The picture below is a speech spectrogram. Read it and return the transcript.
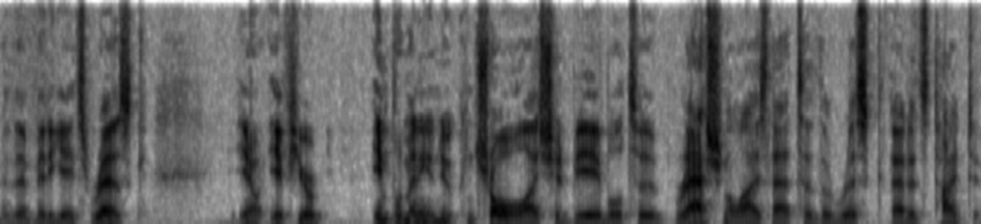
that mitigates risk. You know, if you're implementing a new control, I should be able to rationalize that to the risk that it's tied to,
